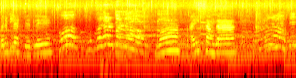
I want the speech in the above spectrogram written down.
बरी प्लेट घेतली हो मग ऐक सांगा ती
